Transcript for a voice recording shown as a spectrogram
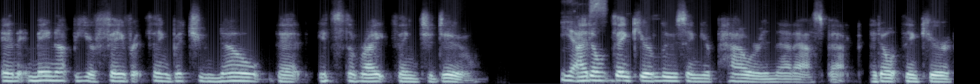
and it may not be your favorite thing, but you know that it's the right thing to do. Yeah. I don't think you're losing your power in that aspect. I don't think you're,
